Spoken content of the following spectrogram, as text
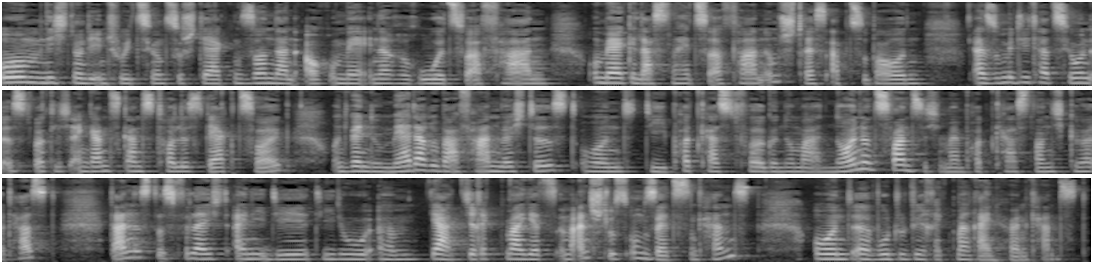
um nicht nur die Intuition zu stärken, sondern auch um mehr innere Ruhe zu erfahren, um mehr Gelassenheit zu erfahren, um Stress abzubauen. Also Meditation ist wirklich ein ganz, ganz tolles Werkzeug. Und wenn du mehr darüber erfahren möchtest und die Podcast-Folge Nummer 29 in meinem Podcast noch nicht gehört hast, dann ist das vielleicht eine Idee, die du ähm, ja direkt mal jetzt im Anschluss umsetzen kannst und äh, wo du direkt mal reinhören kannst.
